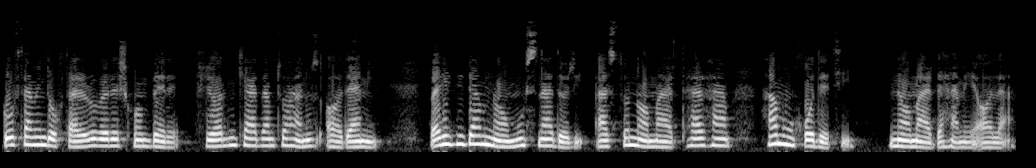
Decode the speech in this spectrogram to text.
گفتم این دختره رو ولش کن بره. خیال می‌کردم تو هنوز آدمی. ولی دیدم ناموس نداری. از تو نامردتر هم همون خودتی. نامرد همه عالم.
